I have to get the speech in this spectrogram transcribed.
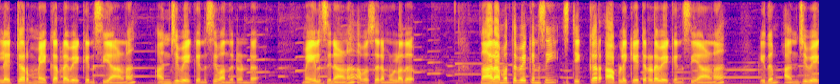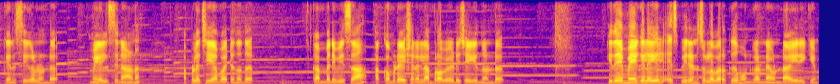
ലെറ്റർ മേക്കറുടെ വേക്കൻസിയാണ് അഞ്ച് വേക്കൻസി വന്നിട്ടുണ്ട്. മെയിൽസിനാണ് അവസരമുള്ളത്. നാലാമത്തെ വേക്കൻസി സ്റ്റിക്കർ ആപ്ലിക്കേറ്ററുടെ വേക്കൻസിയാണ് ഇതും അഞ്ച് വേക്കൻസികളുണ്ട് മെയിൽസിനാണ് അപ്ലൈ ചെയ്യാൻ പറ്റുന്നത്. കമ്പനി വിസ അക്കോമഡേഷൻ എല്ലാം പ്രൊവൈഡ് ചെയ്യുന്നുണ്ട്. ഇതേ മേഖലയിൽ എക്സ്പീരിയൻസ് ഉള്ളവർക്ക് മുൻഗണന ഉണ്ടായിരിക്കും.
